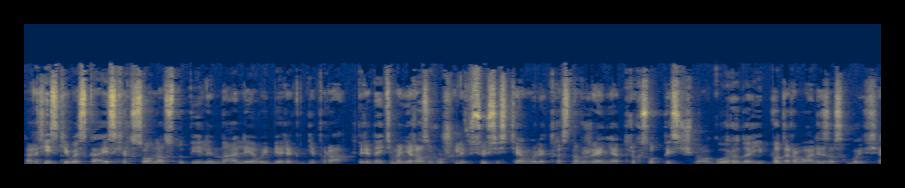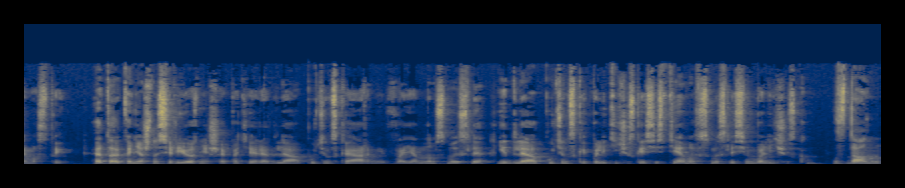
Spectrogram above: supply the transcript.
Российские войска из Херсона отступили на левый берег Днепра. Перед этим они разрушили всю систему электроснабжения 300-тысячного города и подорвали за собой все мосты. Это, конечно, серьезнейшая потеря для путинской армии в военном смысле и для путинской политической системы в смысле символическом. Сдан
